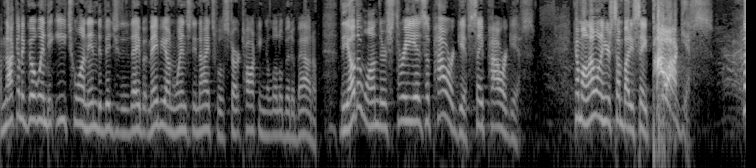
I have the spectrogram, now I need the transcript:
I'm not going to go into each one individually today, but maybe on Wednesday nights we'll start talking a little bit about them. The other one, there's three, is a power gift. Say power gifts. Come on, I want to hear somebody say power gifts.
